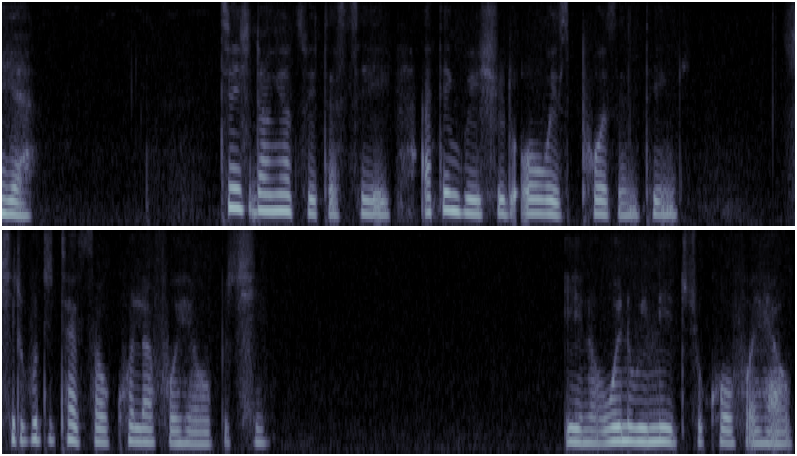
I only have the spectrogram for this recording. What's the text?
yeah. Tichida kunyatsoita sei? I think we should always pause and think. Chiri kutitadzisa kucalla for help chii? You know when we need to call for help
